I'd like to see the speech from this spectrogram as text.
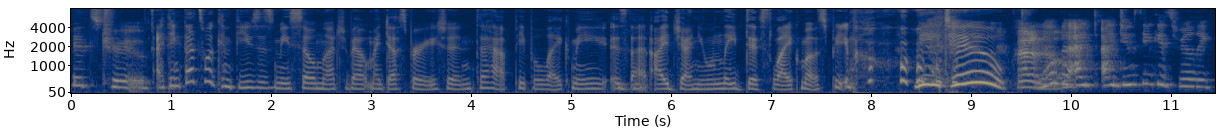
it's true I think that's what confuses me so much about my desperation to have people like me is mm-hmm. that I genuinely dislike most people. me too I don't know. No, but I, I do think it's really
